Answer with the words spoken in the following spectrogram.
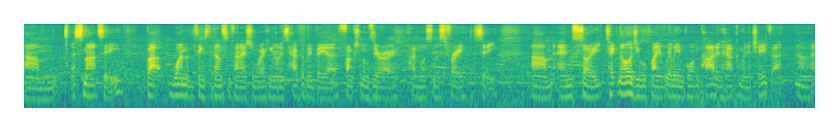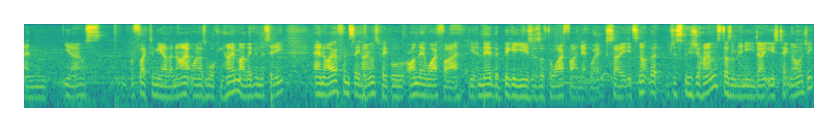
um, a smart city. But one of the things the Dunstan Foundation is working on is how could we be a functional zero homelessness free city. Um, and so technology will play a really important part in how can we achieve that. Uh, and you know, I was reflecting the other night when I was walking home, I live in the city, and I often see homeless people on their Wi-Fi, and they're the bigger users of the Wi-Fi network. So it's not that just because you're homeless doesn't mean you don't use technology.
